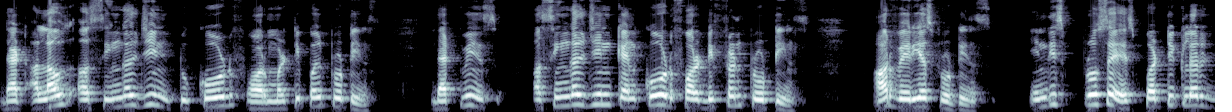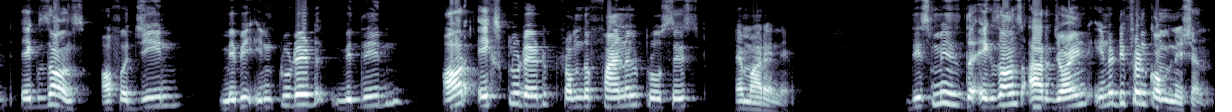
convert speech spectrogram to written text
that allows a single gene to code for multiple proteins. That means a single gene can code for different proteins. or various proteins. In this process, particular exons of a gene may be included within or excluded from the final processed mRNA. This means the exons are joined in a different combination.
